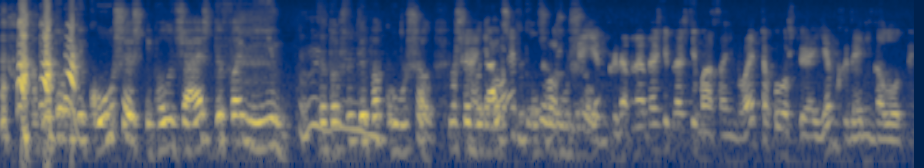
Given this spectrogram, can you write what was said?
А потом ты кушаешь и получаешь дофамин за то, что ты покушал. Слушай, а Чтобы не дальше бывает ты тоже что кушал. я ем, когда... Подожди, подожди, Марс, а не бывает такого, что я ем, когда я не голодный?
